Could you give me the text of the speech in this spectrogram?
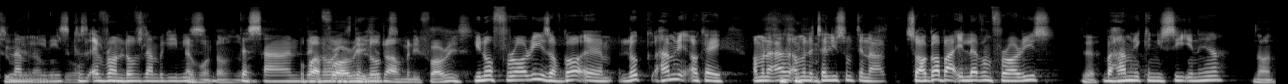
Too Lamborghinis as well. because everyone loves Lamborghinis. everyone loves them. the sound, What the about noise, Ferraris? the You don't looks. have many Ferraris. You know Ferraris. I've got um. Look, how many? Okay, I'm gonna I'm gonna tell you something now. So I got about eleven Ferraris. Yeah. But how many can you see in here? None.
